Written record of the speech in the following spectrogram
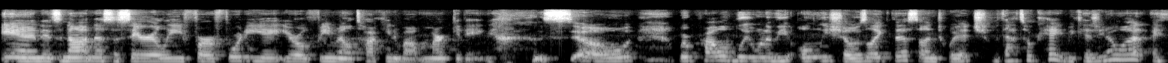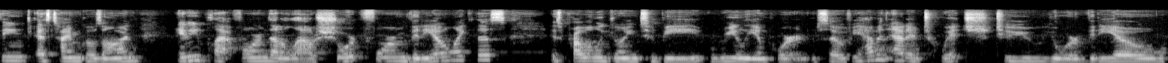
and it's not necessarily for a 48 year old female talking about marketing. so we're probably one of the only shows like this on Twitch, but that's okay because you know what? I think as time goes on, any platform that allows short form video like this is probably going to be really important. So if you haven't added Twitch to your video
